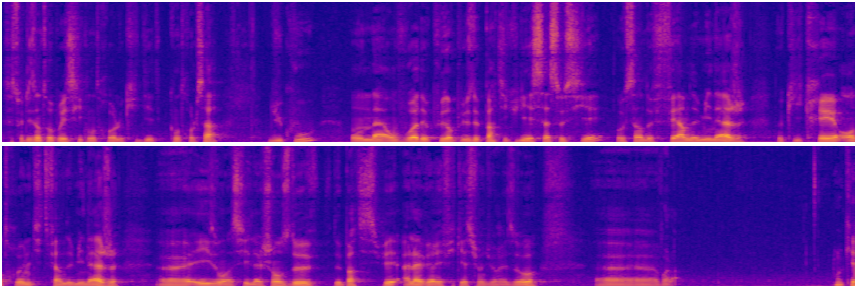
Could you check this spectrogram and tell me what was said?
ce soit des entreprises qui contrôlent, qui contrôlent ça. Du coup, on, a, on voit de plus en plus de particuliers s'associer au sein de fermes de minage. Donc, ils créent entre eux une petite ferme de minage. euh, et ils ont ainsi la chance de participer à la vérification du réseau. Euh, voilà. Ok,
